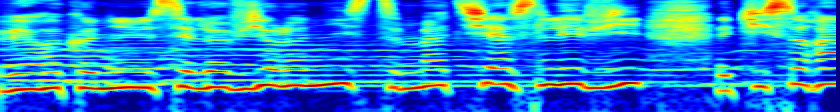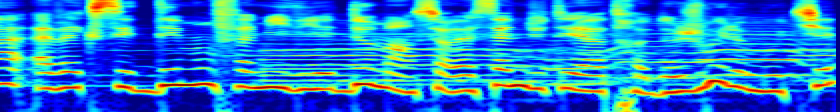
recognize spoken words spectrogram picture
L'avez reconnu, c'est le violoniste Mathias Lévy qui sera avec ses démons familiers demain sur la scène du théâtre de Jouy-le-Moutier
